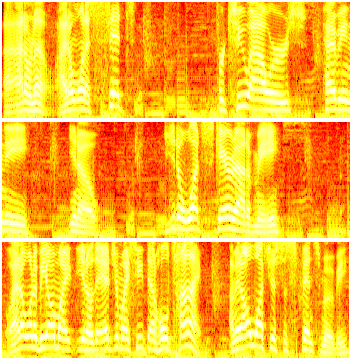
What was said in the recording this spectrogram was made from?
I, I don't know. I don't want to sit for two hours having the, you know, you know what scared out of me. I don't want to be on my, you know, the edge of my seat that whole time. I mean, I'll watch a suspense movie,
